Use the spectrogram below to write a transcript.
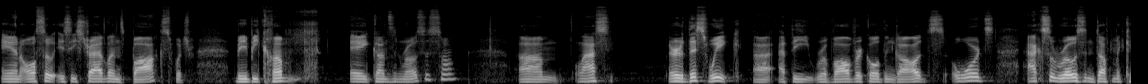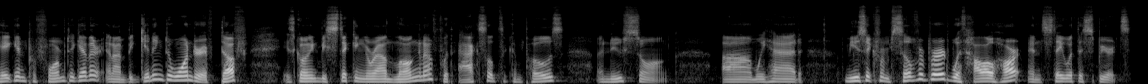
and also Izzy Stradlin's Box, which may become a Guns N' Roses song. Um, last or this week uh, at the Revolver Golden Gods Awards, Axl Rose and Duff McKagan performed together, and I'm beginning to wonder if Duff is going to be sticking around long enough with Axl to compose a new song. Um, we had music from Silverbird with Hollow Heart and Stay with the Spirits.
